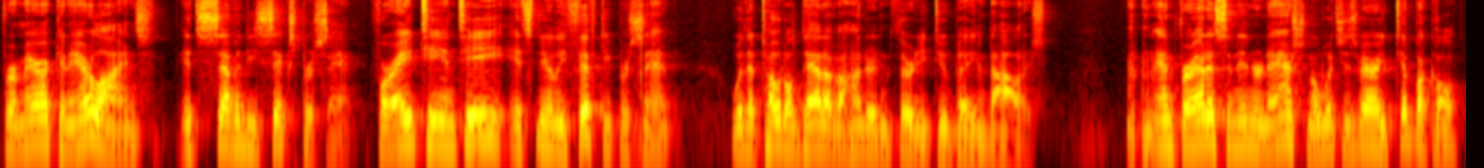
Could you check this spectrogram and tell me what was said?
For American Airlines, it's 76%. For AT&T, it's nearly 50% with a total debt of $132 billion. and for Edison International, which is very typical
